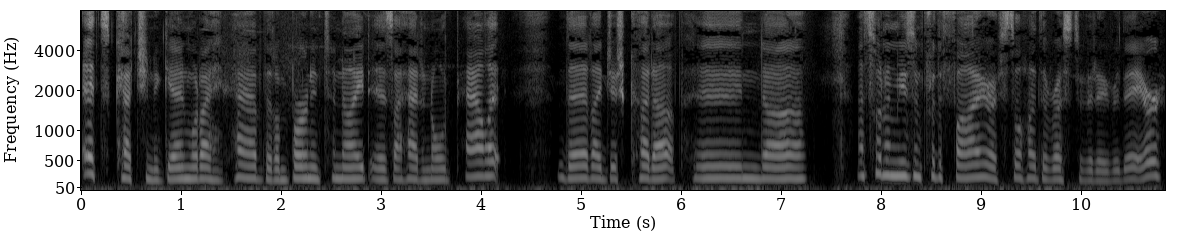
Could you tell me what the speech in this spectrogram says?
it's catching again. What I have that I'm burning tonight is I had an old pallet that I just cut up, and uh, that's what I'm using for the fire. I still have the rest of it over there.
